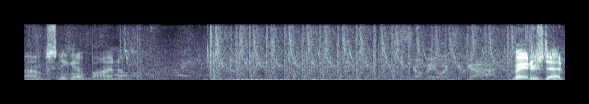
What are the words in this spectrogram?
I'm sneaking up behind him. Vader's dead.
